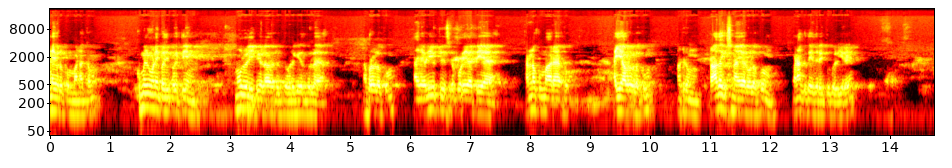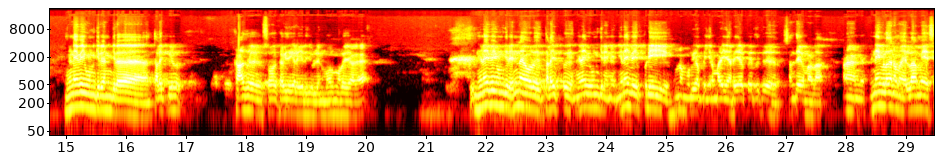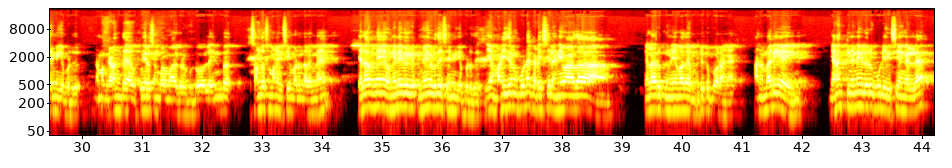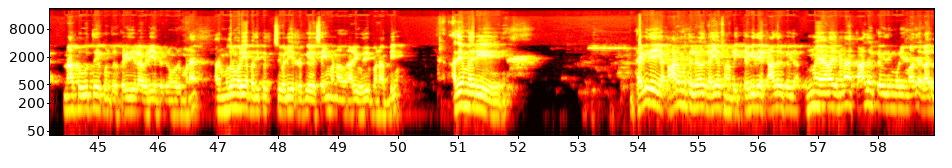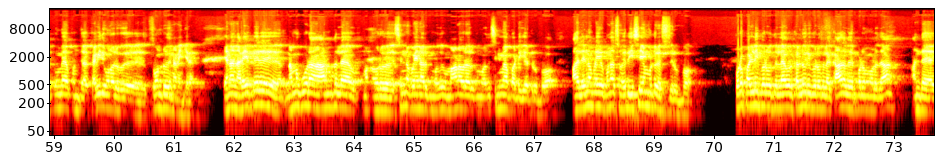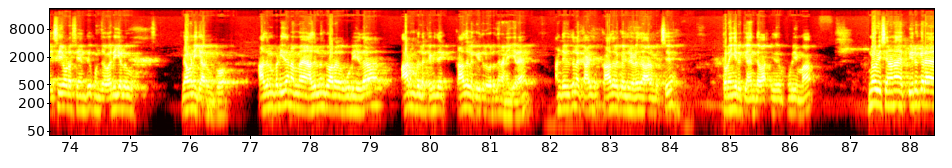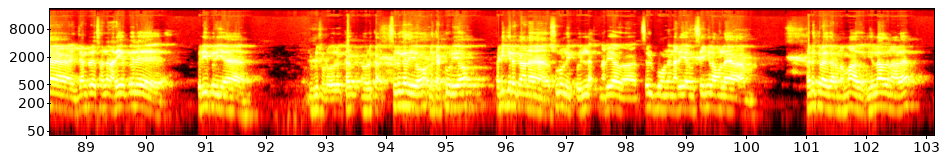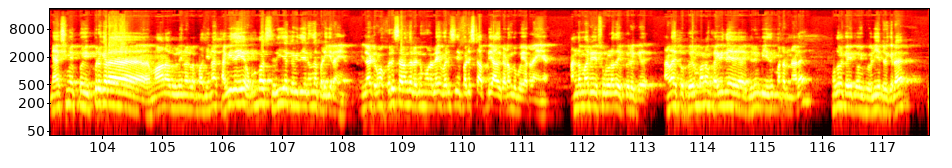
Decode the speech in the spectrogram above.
அனைவருக்கும் வணக்கம். குமிழ்முனை பதிப்பகத்தின் நூல் வெளியீட்டுகளாக வருகை தந்துள்ள நபர்களுக்கும் அதை வெளியிட்டு சிறப்புரையாற்றிய கண்ணகுமார ஐயா அவர்களுக்கும் மற்றும் ராதாகிருஷ்ண ஐயா அவர்களுக்கும் வணக்கத்தை தெரிவித்துக் கொள்கிறேன். நினைவை உண்கிற என்கிற தலைப்பில் காதல் சோ கவிதைகளை எழுதியுள்ளேன் முதல் முறையாக. நினைவை உண்கிற என்ன ஒரு தலைப்பு? நினைவை உண்கிற நினைவை எப்படி உண்ண முடியும் அப்படிங்கிற மாதிரி நிறைய பேருக்கு சந்தேகம் நல்லா நினைவுல தான் நம்ம எல்லாமே சேமிக்கப்படுது. நமக்கு நடந்த துயர சம்பவமாக இருக்கட்டும் இல்லை இன்ப சந்தோஷமான விஷயமா இருந்தாலுமே எல்லாமே நினைவுகள் நினைவுல தான் சேமிக்கப்படுது. ஏன் மனிதனும் கூட கடைசியில் நினைவாக தான் எல்லாருக்கும் நினைவாக தான் இருக்க போறாங்க. அந்த மாதிரி எனக்கு நினைவில் இருக்கக்கூடிய விஷயங்கள்ல நான் தொகுத்து கொஞ்சம் கவிதைகளாக வெளியிட்டிருக்கிற விரும்பினேன் அது முதல் முறையாக பதிப்பிச்சு வெளியிட்டிருக்கு செய்மன் நிறைய உதவி பண்ண அப்படி. அதே மாதிரி கவிதை ஆரம்பத்தில் எழுதுறதுக்கு ஐயா சொன்ன அப்படி கவிதை காதல் கவிதை. உண்மையான என்னன்னா காதல் கவிதை மூலியமாக தான் எல்லாருக்குமே கொஞ்சம் கவிதை உணர்வு தோன்றுதுன்னு நினைக்கிறேன். ஏன்னா நிறைய பேர் நம்ம கூட ஆரம்பத்துல ஒரு சின்ன பையனா இருக்கும்போது மாணவராக இருக்கும்போது சினிமா பாட்டு கேட்டிருப்போம். அதுல என்ன பண்ணியிருப்போம்னா ஒரு இசையை மட்டும் ரசிச்சிருப்போம். ஒரு பள்ளி பருவத்துல ஒரு கல்லூரி பருவத்துல காதல் ஏற்படும் பொழுதுதான் அந்த இசையோட சேர்ந்து கொஞ்சம் வரிகளும் கவனிக்க ஆரம்பிப்போம். அதன்படி தான் நம்ம அதுலேருந்து வரக்கூடியதா ஆரம்பத்தில் கவிதை காதல் கவிதையில் வருதுன்னு நினைக்கிறேன். அந்த விதத்தில் கா காதல் கவிதை எழுத ஆரம்பித்து தொடங்கியிருக்கேன் இந்த இது மூலியமாக இன்னொரு விஷயம் என்னென்னா இப்போ இருக்கிற ஜென்ரேஷனில் நிறைய பேர் பெரிய பெரிய எப்படி சொல்ற ஒரு க ஒரு க சிறுகதையோ இல்லை கட்டுரையோ படிக்கிறதுக்கான சூழல் இப்போ இல்லை. நிறைய செல்ஃபோனு நிறைய விஷயங்கள் அவங்கள தடுக்கிற காரணமாக அது இல்லாதனால மேக்சிமம் இப்போ இப்போ இருக்கிற மாணவர்கள் இளைஞர்கள் பார்த்தீங்கன்னா கவிதையே ரொம்ப சிறிய கவிதையிலிருந்து இருந்தால் படிக்கிறாங்க. இல்லாட்டி ரொம்ப பெருசாக இருந்த ரெண்டு மூணு நிலையை வரிசையை படிச்சுட்டு அப்படியே அது கடந்து போயிடுறாங்க. அந்த மாதிரி சூழல் தான் இப்போ இருக்கு. ஆனால் இப்போ பெரும்பாலும் கவிதையை விரும்பி இது பண்ணுறதுனால முதல் கவிதை தொகுப்பு வெளியிட்டிருக்கிற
